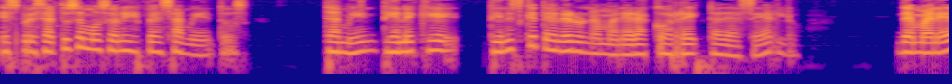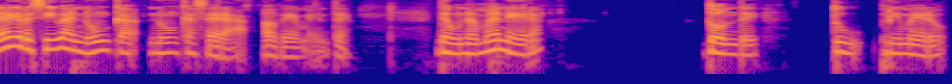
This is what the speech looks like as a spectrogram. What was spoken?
expresar tus emociones y pensamientos, también que, tienes que tener una manera correcta de hacerlo. De manera agresiva nunca, nunca será, obviamente. De una manera donde tú primero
